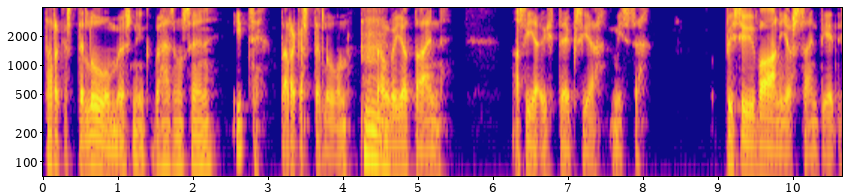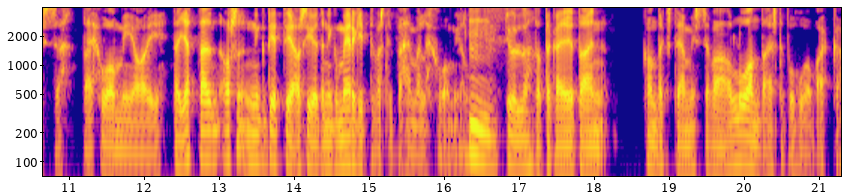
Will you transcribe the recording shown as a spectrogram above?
tarkasteluun myös niin kuin vähän semmoiseen itse tarkasteluun, mm. että onko jotain asiayhteyksiä, missä pysyy vaan jossain tietyssä tai huomioi tai jättää osa, niin kuin tiettyjä asioita niin kuin merkittävästi vähemmälle huomiolle. Mm, kyllä. Totta kai jotain konteksteja, missä vaan on luontaista puhua vaikka.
